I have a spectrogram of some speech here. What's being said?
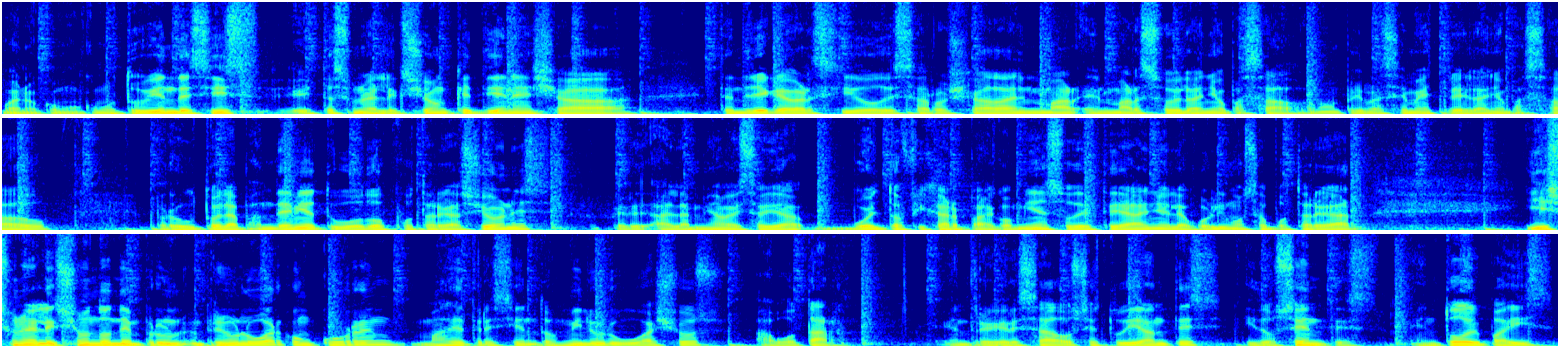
Bueno, como, como tú bien decís, esta es una elección que tiene ya, tendría que haber sido desarrollada en, marzo del año pasado, ¿no? el primer semestre del año pasado, producto de la pandemia, tuvo dos postergaciones, pero a la misma vez había vuelto a fijar para comienzo de este año y la volvimos a postergar. Y es una elección donde en primer lugar concurren más de 300.000 uruguayos a votar entre egresados, estudiantes y docentes en todo el país.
